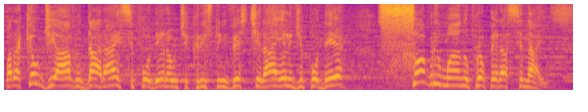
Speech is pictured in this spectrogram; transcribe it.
Para que o diabo dará esse poder ao anticristo, investirá ele de poder sobre-humano para operar sinais.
